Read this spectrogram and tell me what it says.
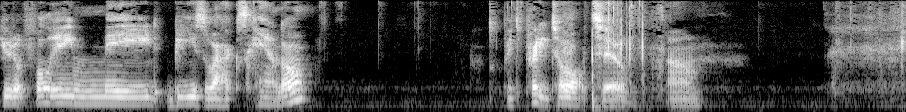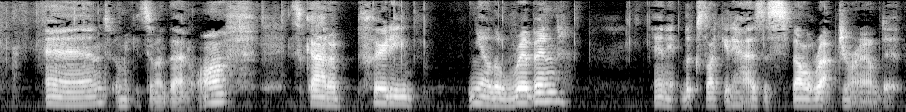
beautifully made beeswax candle. It's pretty tall, too. Um, and let me get some of that off. It's got a pretty yellow ribbon. And it looks like it has a spell wrapped around it.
